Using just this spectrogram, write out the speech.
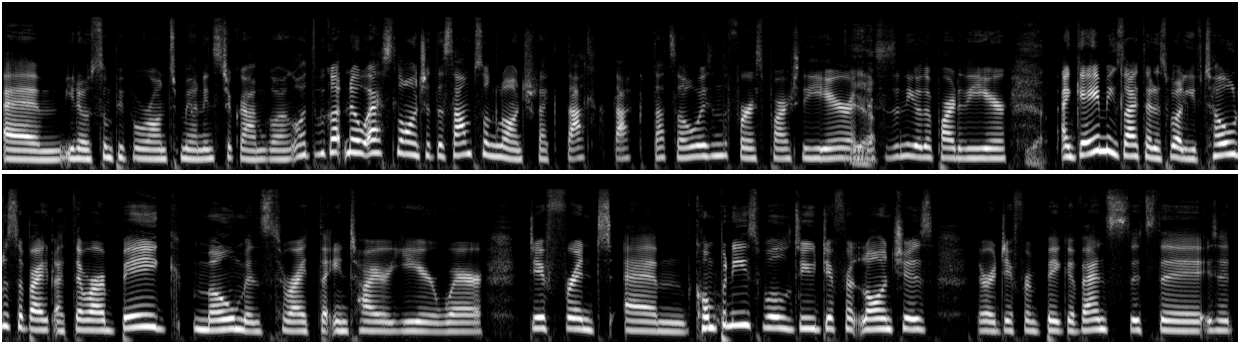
Um, you know, some people were on to me on Instagram going, "Oh, we got no S launch at the Samsung launch." Like that, that that's always in the first part of the year, and yeah. this is in the other part of the year. Yeah. And gaming's like that as well. You've told us about like there are big moments throughout the entire year where different um companies will do different launches. There are different big events. It's the is it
